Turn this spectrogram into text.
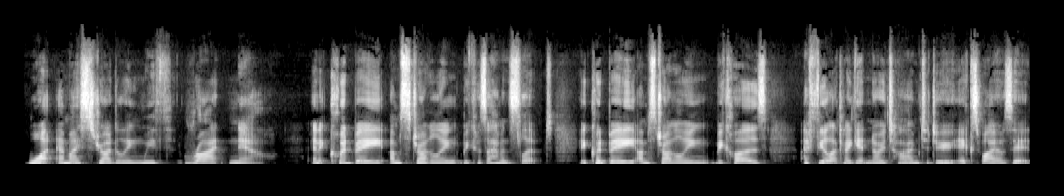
what am I struggling with right now? And it could be I'm struggling because I haven't slept. It could be I'm struggling because I feel like I get no time to do X, Y, or Z.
